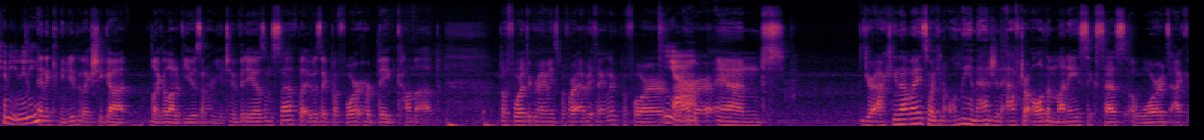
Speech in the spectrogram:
Community. in the community. Like she got like a lot of views on her YouTube videos and stuff, but it was like before her big come up. before the Grammys, before everything, like before Yeah. whatever, and you're acting that way. So I can only imagine after all the money, success, awards, acc-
